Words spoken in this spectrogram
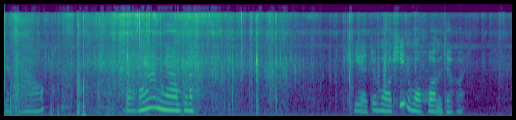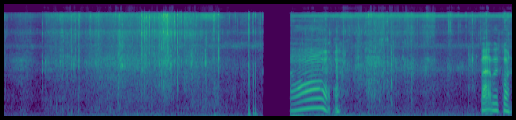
จะเป็นเนาะดอกงามงามพุ่นนะเขี่ยจนหัวคิดหัวความจ้ะพุ่นน้องปะไปก่อน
